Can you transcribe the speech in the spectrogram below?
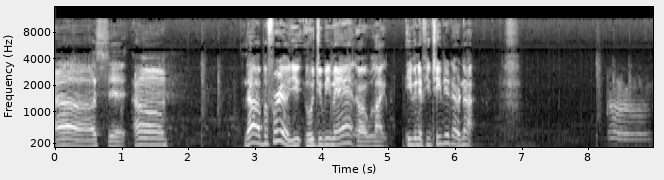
oh shit. Um. No, but for real, you would you be mad or like even if you cheated or not? Um,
